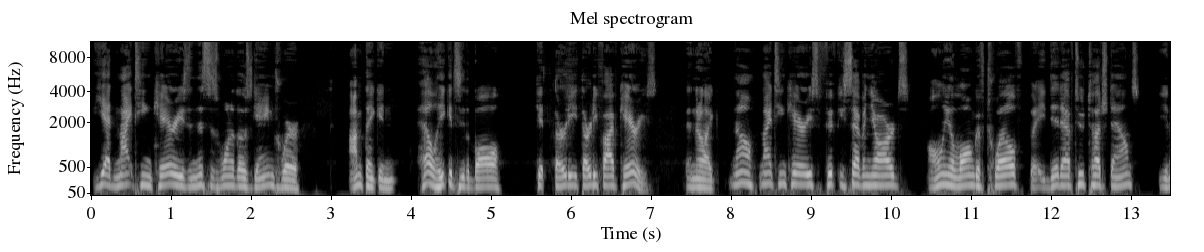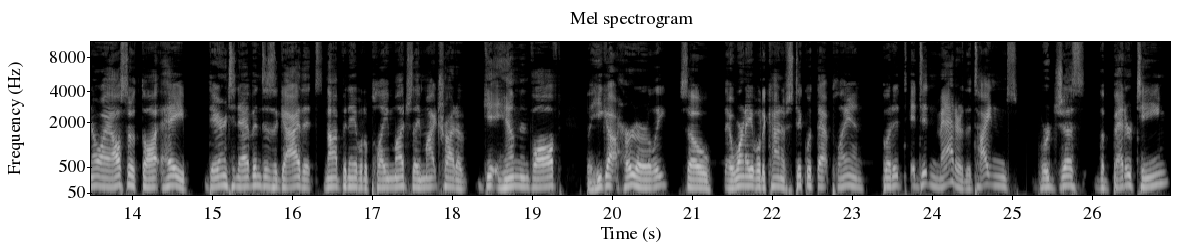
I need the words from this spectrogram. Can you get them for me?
he had 19 carries, and this is one of those games where I'm thinking, hell, he could see the ball get 30, 35 carries. And they're like, no, 19 carries, 57 yards, only a long of 12, but he did have two touchdowns. You know, I also thought, hey, Darrynton Evans is a guy that's not been able to play much. They might try to get him involved, but he got hurt early, so they weren't able to kind of stick with that plan. But it, it didn't matter. The Titans were just the better team.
